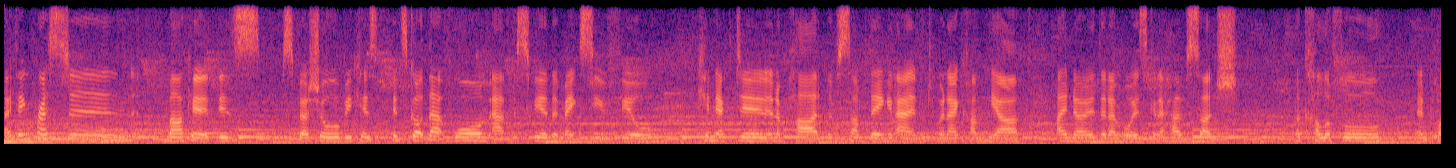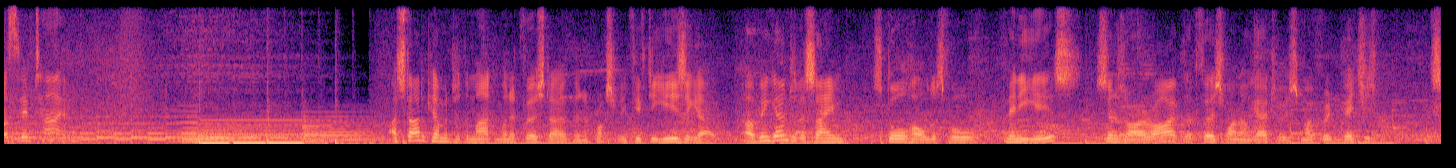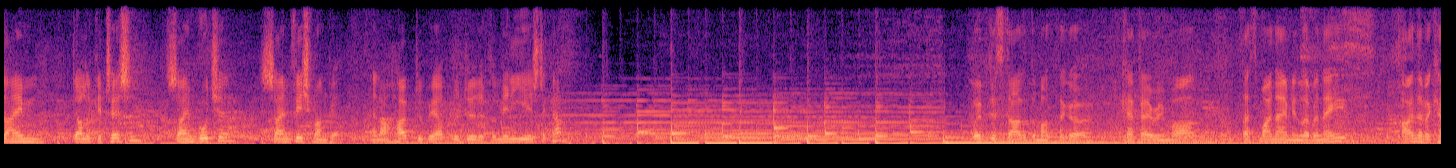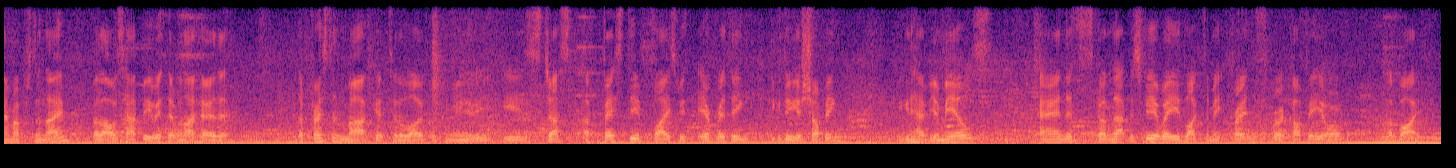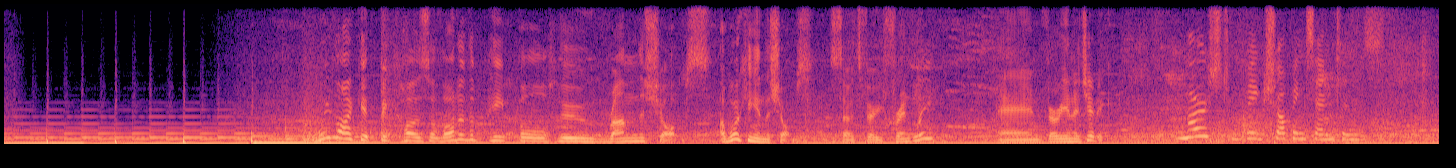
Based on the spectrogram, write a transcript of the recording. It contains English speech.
I think Preston Market is special because it's got that warm atmosphere that makes you feel connected and a part of something. And when I come here, I know that I'm always going to have such a colourful and positive time. I started coming to the market when it first opened, approximately 50 years ago. I've been going to the same stall holders for many years. As soon as I arrive, the first one I go to is my fruit and veggies. Same delicatessen, same butcher, same fishmonger. And I hope to be able to do that for many years to come. We've just started a month ago. Cafe Rimon. That's my name in Lebanese. I never came up with the name, but I was happy with it when I heard it. The Preston Market to the local community is just a festive place with everything. You can do your shopping, you can have your meals, and it's got an atmosphere where you'd like to meet friends for a coffee or a bite. Like it because a lot of the people who run the shops are working in the shops, so it's very friendly and very energetic. Most big shopping centres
